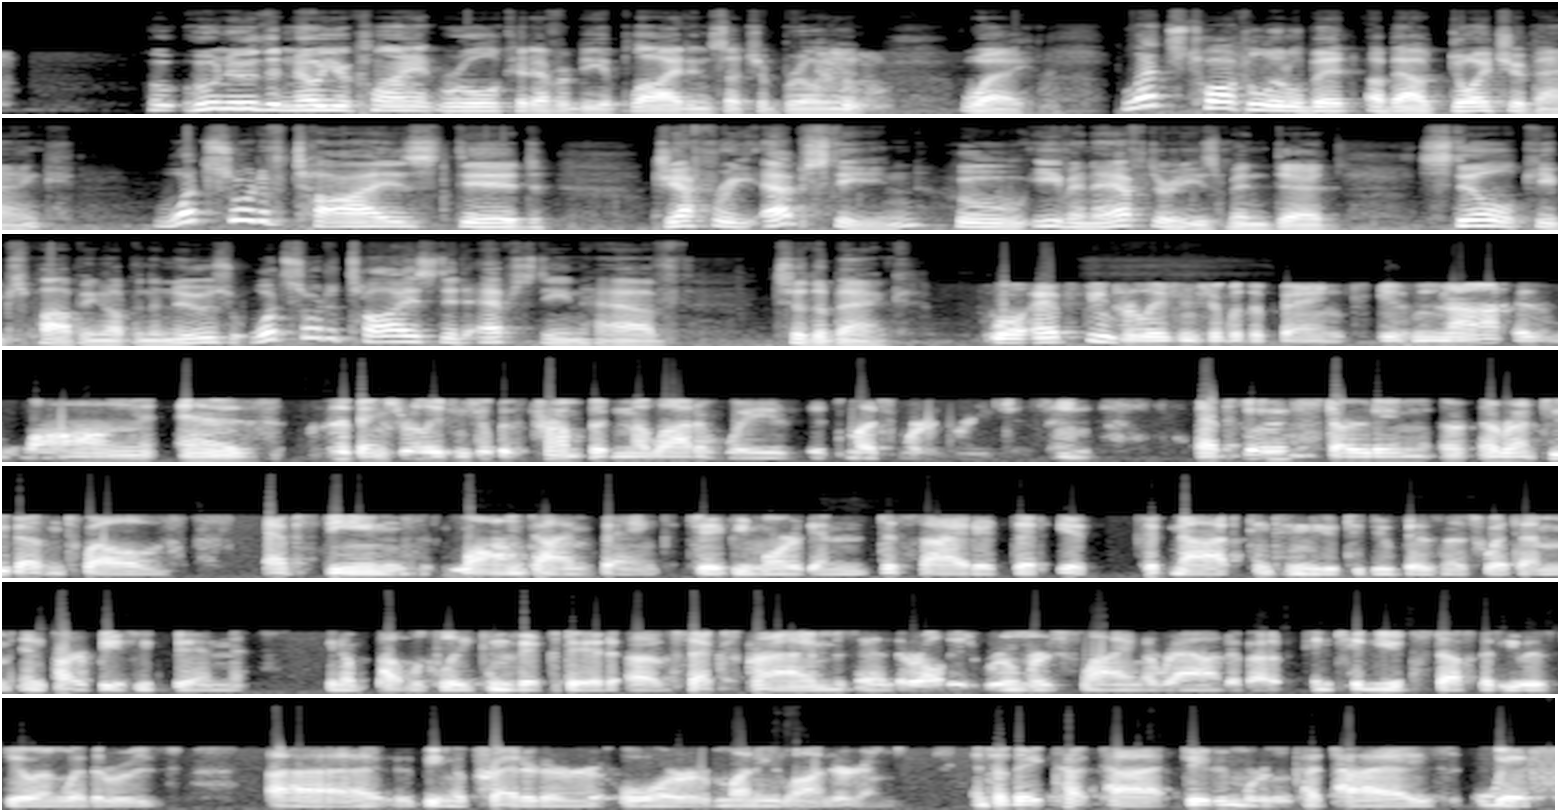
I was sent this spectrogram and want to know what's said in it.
Who, who knew the know your client rule could ever be applied in such a brilliant way? Let's talk a little bit about Deutsche Bank. What sort of ties did Jeffrey Epstein, who even after he's been dead still keeps popping up in the news, what sort of ties did Epstein have to the bank? Well, Epstein's relationship with the bank is not as long as the bank's relationship with Trump, but in a lot of ways, it's much more egregious. And Epstein, starting around 2012, Epstein's longtime bank, J.P. Morgan, decided that it could not continue to do business with him. In part because he'd been, you know, publicly convicted of sex crimes, and there were all these rumors flying around about continued stuff that he was doing, whether it was uh, being a predator or money laundering. And so they cut ties. J.P. Morgan cut ties with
